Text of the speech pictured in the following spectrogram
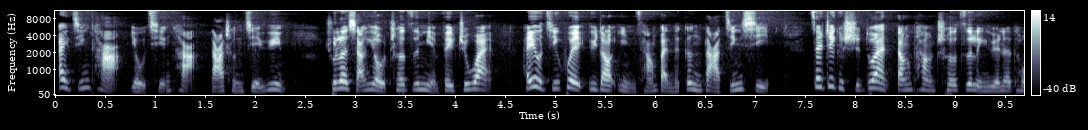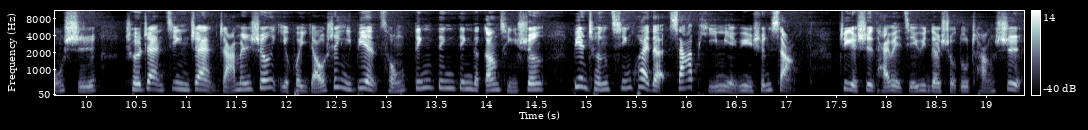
爱金卡、有钱卡搭乘捷运，除了享有车资免费之外，还有机会遇到隐藏版的更大惊喜。在这个时段，当趟车资零元的同时，车站进站闸门声也会摇身一变，从叮叮叮的钢琴声变成轻快的虾皮免运声响。这也是台北捷运的首度尝试，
